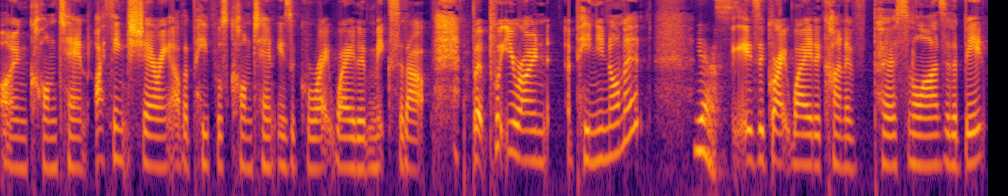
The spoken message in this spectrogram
own content. I think sharing other people's content is a great way to mix it up, but put your own opinion on it Yes. is a great way to kind of personalize it a bit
